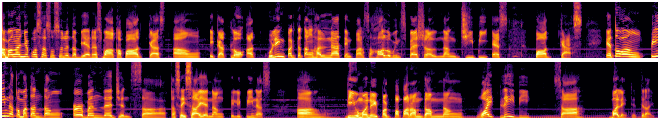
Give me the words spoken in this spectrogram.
Abangan nyo po sa susunod na biyernes mga kapodcast ang ikatlo at huling pagtatanghal natin para sa Halloween special ng GPS Podcast. Ito ang pinakamatandang urban legend sa kasaysayan ng Pilipinas, ang di umano'y pagpaparamdam ng White Lady sa Balete Drive.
